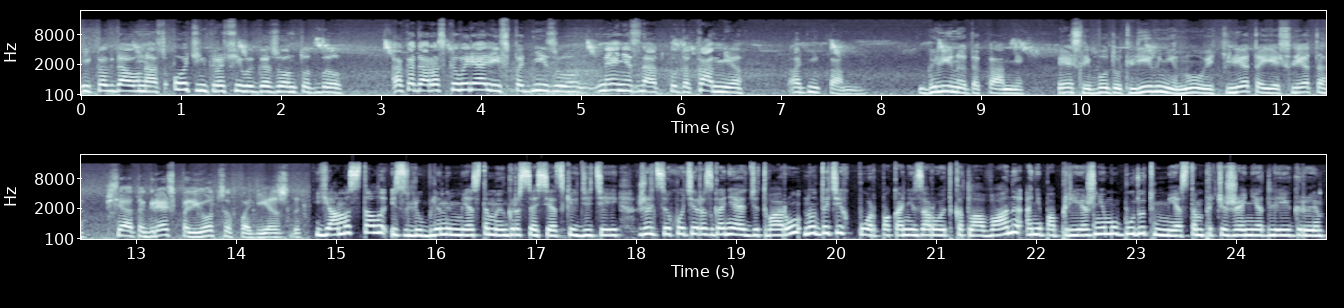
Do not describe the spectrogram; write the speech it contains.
И когда у нас очень красивый газон тут был, а когда расковыряли из-под низу, ну, я не знаю откуда, камни, одни камни, глина до камни. Если будут ливни, ну ведь лето есть лето, вся эта грязь польется в подъезды. Яма стала излюбленным местом игр соседских детей. Жильцы хоть и разгоняют детвору, но до тех пор, пока не зароют котлованы, они по-прежнему будут местом притяжения для игры.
